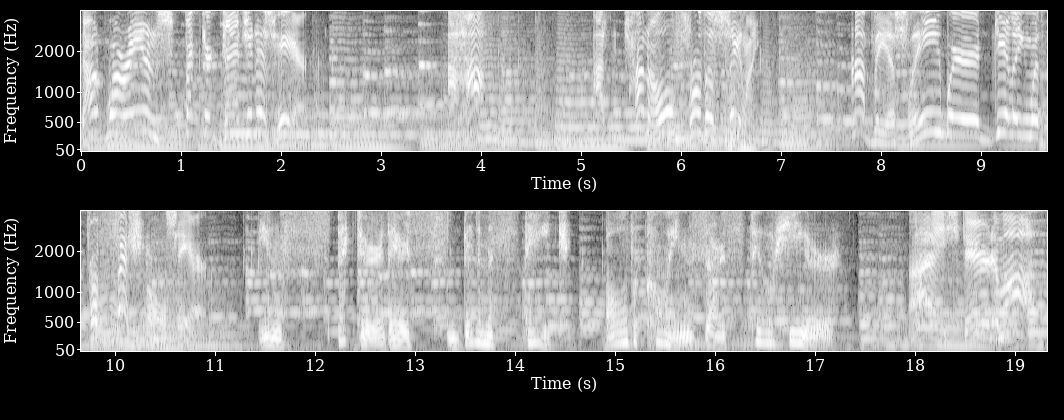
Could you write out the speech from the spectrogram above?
Don't worry, Inspector Gadget is here. Aha! A tunnel through the ceiling. Obviously, we're dealing with professionals here. Inspector, there's been a mistake. All the coins are still here. I scared them off.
